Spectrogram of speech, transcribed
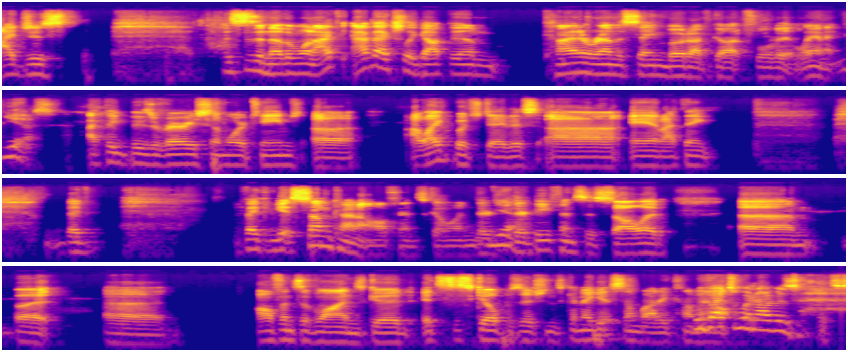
I just this is another one. I've I've actually got them kind of around the same boat I've got Florida Atlantic. yes, I think these are very similar teams. Uh, I like Butch Davis, uh, and I think they if they can get some kind of offense going. Their Yeah. their defense is solid, um, but uh, offensive line's good. It's the skill positions. Can they get somebody coming well, that's out? what I was. It's-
